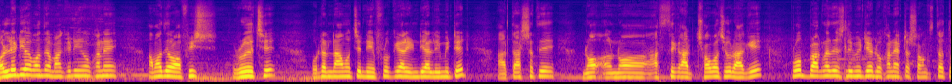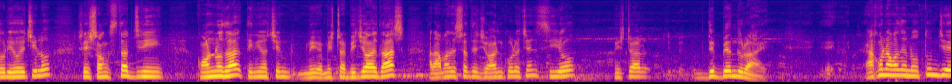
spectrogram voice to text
অলরেডি আমাদের মার্কেটিং ওখানে আমাদের অফিস রয়েছে। ওটার নাম হচ্ছে নেফ্রো কেয়ার ইন্ডিয়া লিমিটেড আর তার সাথে ন আজ থেকে আট, ছ বছর আগে প্রোব বাংলাদেশ লিমিটেড ওখানে একটা সংস্থা তৈরি হয়েছিল। সেই সংস্থার যিনি কর্ণধার, তিনি হচ্ছেন মিস্টার বিজয় দাস, আর আমাদের সাথে জয়েন করেছেন সিও মিস্টার দিব্যেন্দু রায়। এখন আমাদের নতুন যে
